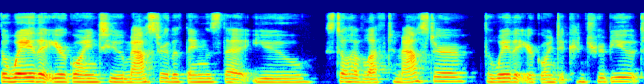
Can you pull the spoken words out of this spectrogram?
the way that you're going to master the things that you still have left to master, the way that you're going to contribute.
